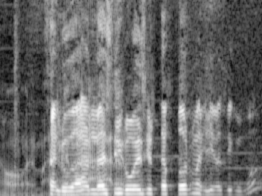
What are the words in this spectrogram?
Oh, hermano, Saludarlo así como de cierta forma. Y yo así como, "Oh,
